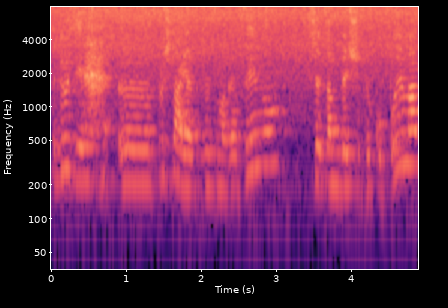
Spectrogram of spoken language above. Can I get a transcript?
Друзі, е, прийшла я вже з магазину, ще там дещо докупила.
